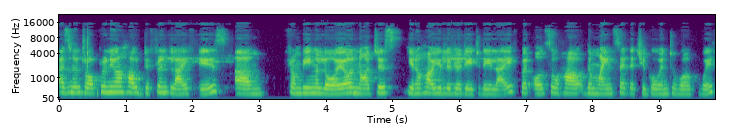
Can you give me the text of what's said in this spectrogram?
as an entrepreneur how different life is um, from being a lawyer, not just you know how you live your day to day life, but also how the mindset that you go into work with.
